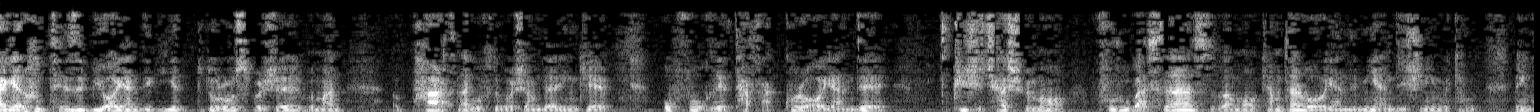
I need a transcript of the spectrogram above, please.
اگر اون تز بی آیندگی درست باشه و من پرت نگفته باشم در اینکه افق تفکر آینده پیش چشم ما فرو بسته است و ما کمتر به آینده میاندیشیم و به این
